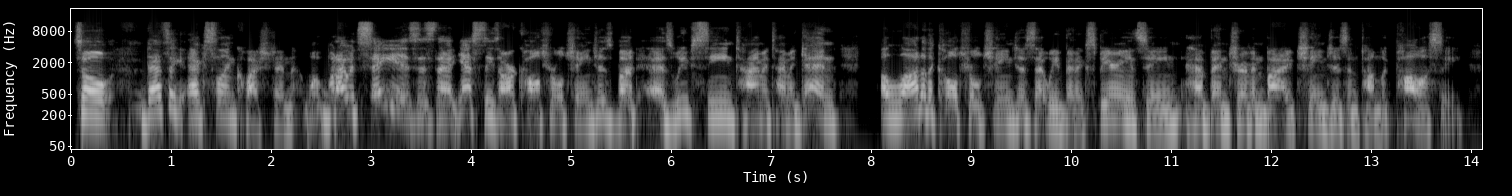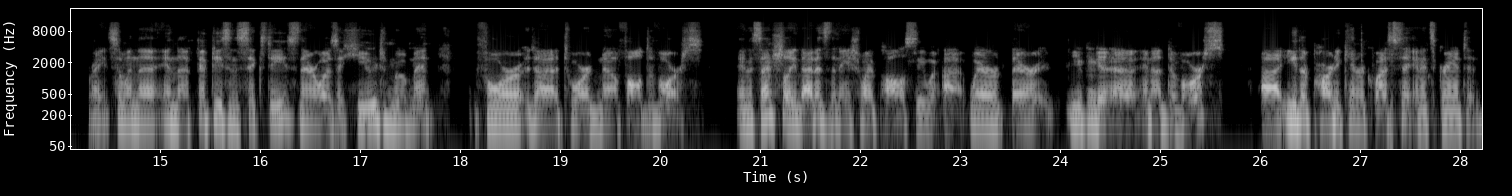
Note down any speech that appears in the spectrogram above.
So that's an excellent question. What I would say is is that yes, these are cultural changes, but as we've seen time and time again, a lot of the cultural changes that we've been experiencing have been driven by changes in public policy right so in the in the 50s and 60s there was a huge movement for uh, toward no fault divorce. And essentially, that is the nationwide policy uh, where there you can get a, in a divorce. Uh, either party can request it and it's granted.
